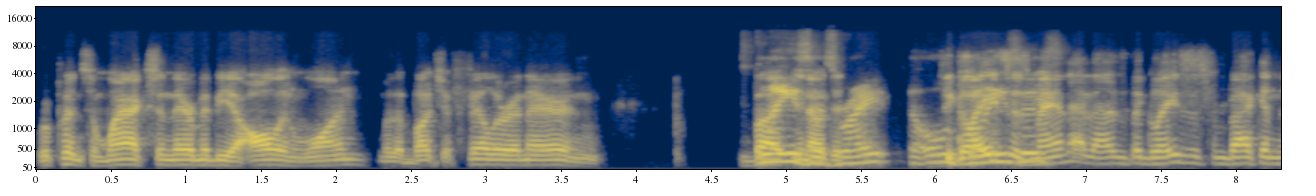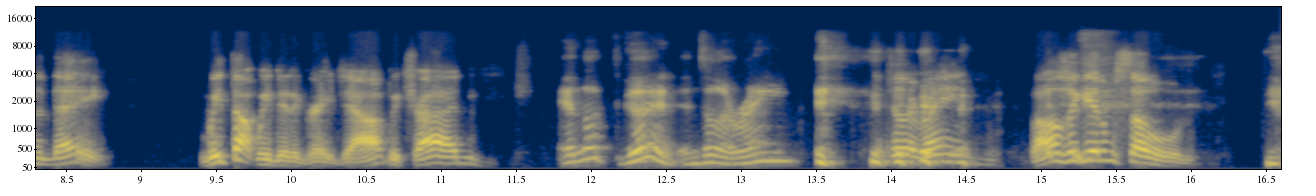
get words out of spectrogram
we're putting some wax in there, maybe an all in one with a bunch of filler in there and but, glazes, you know, the, right? The old the glazes, glazes, man. That, that was the glazes from back in the day. We thought we did a great job. We tried. It looked good until it rained. until it rained. As long as we get them sold.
